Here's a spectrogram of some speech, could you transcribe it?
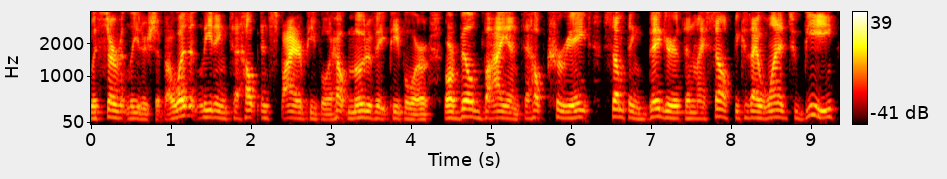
with servant leadership. I wasn't leading to help inspire people or help motivate people or, or build buy in to help create something bigger than myself because I wanted to be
